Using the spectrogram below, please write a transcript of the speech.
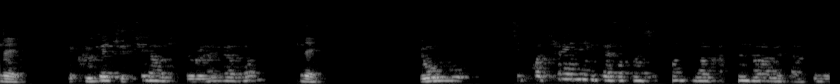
네. 그게 GT랑 비교를 하려면 네. 요 시퀀 트레이닝 때 썼던 시퀀스랑 같은 사람에 대한 소리를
